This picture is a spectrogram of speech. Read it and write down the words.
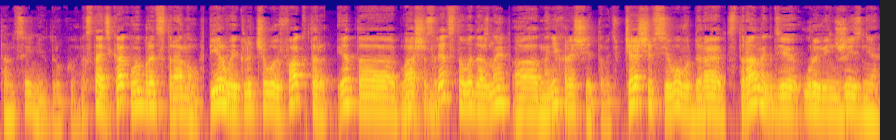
там ценник другой. Кстати, как выбрать страну? Первый ключевой фактор – это ваши средства, вы должны э, на них рассчитывать. Чаще всего выбирают страны, где уровень жизни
